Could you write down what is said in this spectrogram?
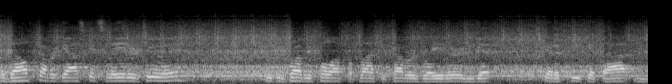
the valve cover gaskets later too, eh? We can probably pull off the plastic covers later and get get a peek at that and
